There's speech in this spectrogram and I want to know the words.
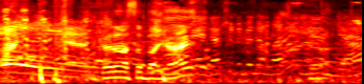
Yeah. Good hustle, buddy, all right? Hey, that should have been a left hand, yeah?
